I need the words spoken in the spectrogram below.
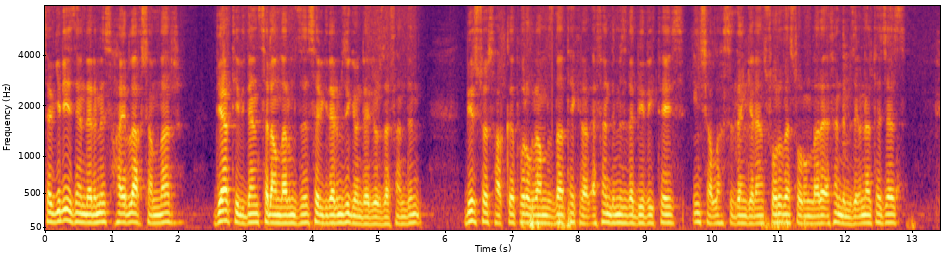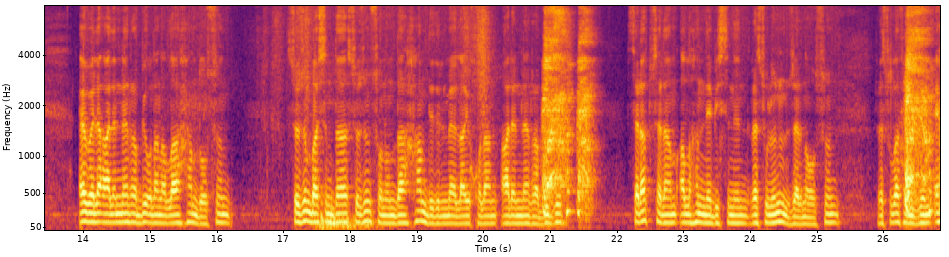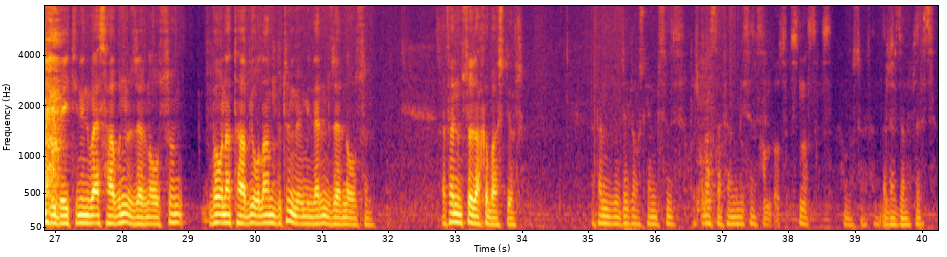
Sevgili izleyenlerimiz hayırlı akşamlar. Diğer TV'den selamlarımızı, sevgilerimizi gönderiyoruz efendim. Bir Söz Hakkı programımızda tekrar Efendimizle birlikteyiz. İnşallah sizden gelen soru ve sorunları Efendimiz'e yönelteceğiz. Evvela alemden Rabbi olan Allah'a hamdolsun. Sözün başında, sözün sonunda hamd edilmeye layık olan alemden Rabbidir. Selatü selam Allah'ın Nebisinin, Resulünün üzerine olsun. Resulullah Efendimizin, Ehl-i Beytinin ve Eshabının üzerine olsun. Ve ona tabi olan bütün müminlerin üzerine olsun. Efendim söz hakkı başlıyor. Efendim öncelikle hoş gelmişsiniz. Nasılsınız efendim? İyisiniz. Hamdolsun. Siz nasılsınız? Hamdolsun efendim. Ellerinizden öperiz.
